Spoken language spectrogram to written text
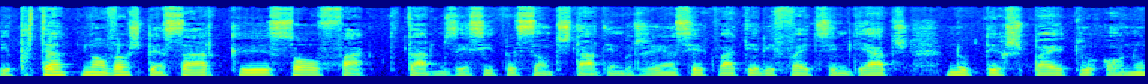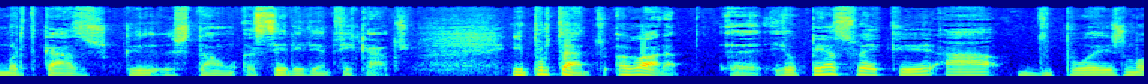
E, portanto, não vamos pensar que só o facto de estarmos em situação de estado de emergência que vai ter efeitos imediatos no que diz respeito ao número de casos que estão a ser identificados. E, portanto, agora, eh, eu penso é que há depois uma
